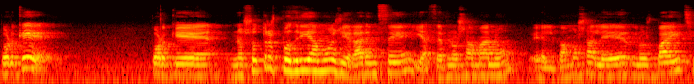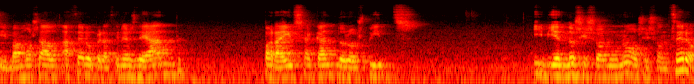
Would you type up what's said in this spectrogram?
¿Por qué? Porque nosotros podríamos llegar en C y hacernos a mano el vamos a leer los bytes y vamos a hacer operaciones de AND para ir sacando los bits y viendo si son 1 o si son 0.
